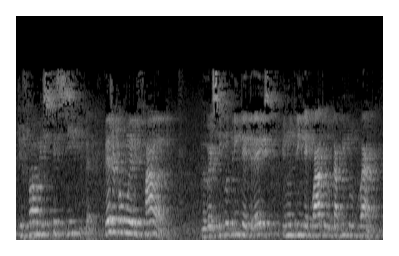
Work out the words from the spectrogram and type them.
de forma específica. Veja como ele fala no versículo 33 e no 34 do capítulo 4.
